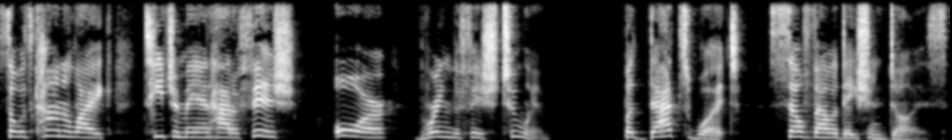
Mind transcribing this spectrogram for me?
So it's kind of like teach a man how to fish or bring the fish to him. But that's what self validation does.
